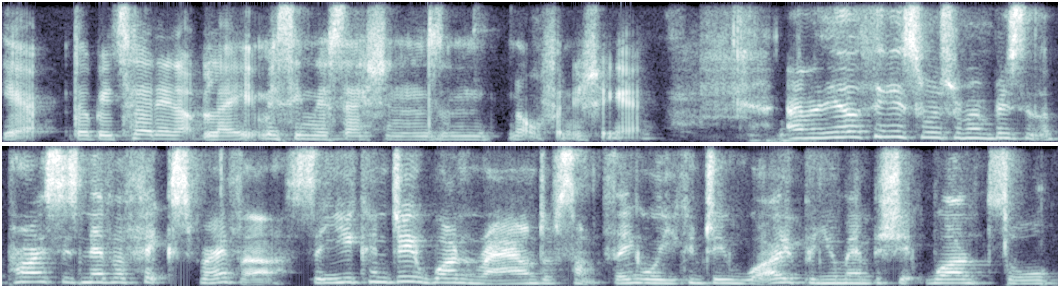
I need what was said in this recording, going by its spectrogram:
yeah, they'll be turning up late, missing the sessions, and not finishing it. And the other thing is to always remember is that the price is never fixed forever. So you can do one round of something, or you can do open your membership once, or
